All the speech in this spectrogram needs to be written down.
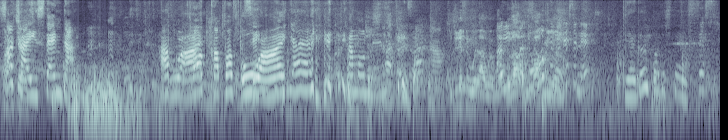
Such good. a stand up. Have a hot cup of tea. All right. Yeah. Come on then. So do the with, like, with, Are you, without, you're without walking with this in it? Yeah, go by the stairs. This.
